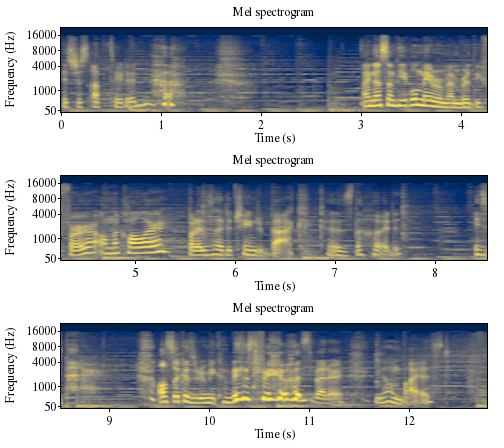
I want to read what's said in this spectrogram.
It's just updated. I know some people may remember the fur on the collar, but I decided to change it back because the hood is better. Also, because Rumi convinced me it was better. You know I'm biased.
